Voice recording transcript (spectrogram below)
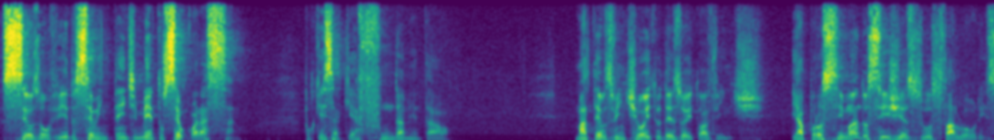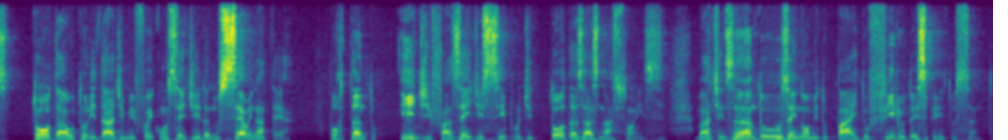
seus ouvidos, seu entendimento, seu coração. Porque isso aqui é fundamental. Mateus 28, 18 a 20. E aproximando-se Jesus, falou-lhes: Toda a autoridade me foi concedida no céu e na terra. Portanto, ide, fazei discípulo de todas as nações, batizando-os em nome do Pai, do Filho e do Espírito Santo,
